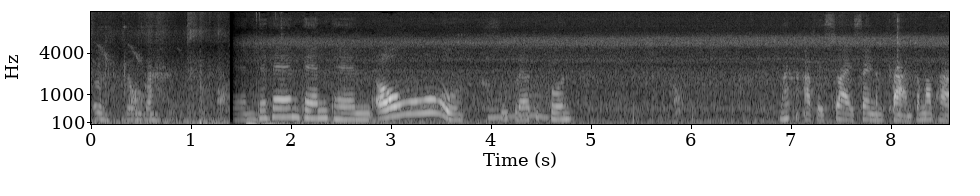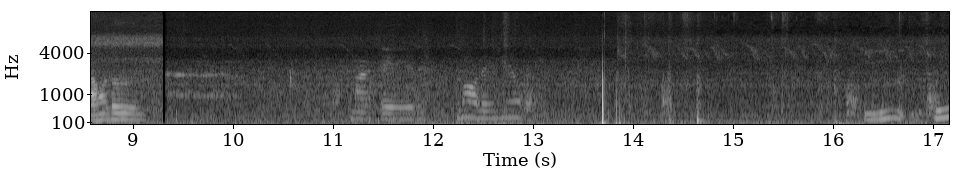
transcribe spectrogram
เออลงกันแทนแทนแทนแทนโอ้ลุกแล้วทุกคนนะเอาไปใส่ใส่น้ำตาลกับมะพร้าวเขาเลย มาเต หม้อเลยเนี่ยอีอุ้ย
